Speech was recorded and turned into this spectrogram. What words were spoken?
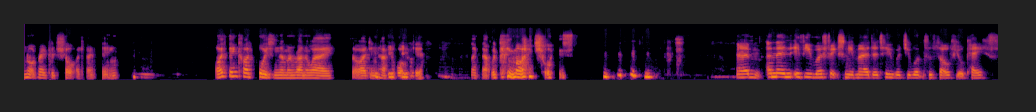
not a very good shot. I don't think. I think I'd poison them and run away, so I didn't have to watch it. I think that would be my choice. Um, and then, if you were fictionally murdered, who would you want to solve your case?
